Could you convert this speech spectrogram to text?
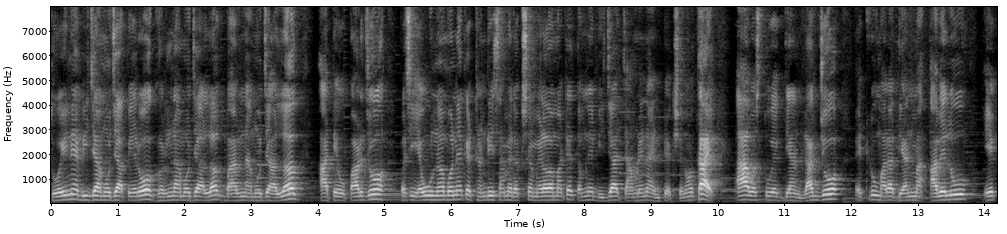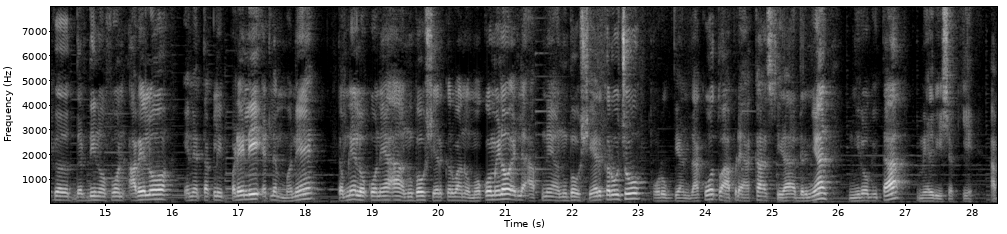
ધોઈને બીજા મોજા પહેરો. ઘરના મોજા અલગ, બહારના મોજા અલગ. આ ટેવ પાડજો. પછી એવું ન બને કે ઠંડી સામે રક્ષણ મેળવવા માટે તમને બીજા ચામડીના ઇન્ફેક્શનો થાય. આ વસ્તુ એક ધ્યાન રાખજો. એટલું મારા ધ્યાનમાં આવેલું. એક દર્દીનો ફોન આવેલો. એને તકલીફ પડેલી. એટલે મને, તમને લોકોને આ અનુભવ શેર કરવાનો મોકો મળ્યો. એટલે આપને અનુભવ શેર કરું છું. થોડુંક ધ્યાન રાખો તો આપણે આખા શિયાળા દરમિયાન નિરોગીતા મેળવી શકીએ. આપ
